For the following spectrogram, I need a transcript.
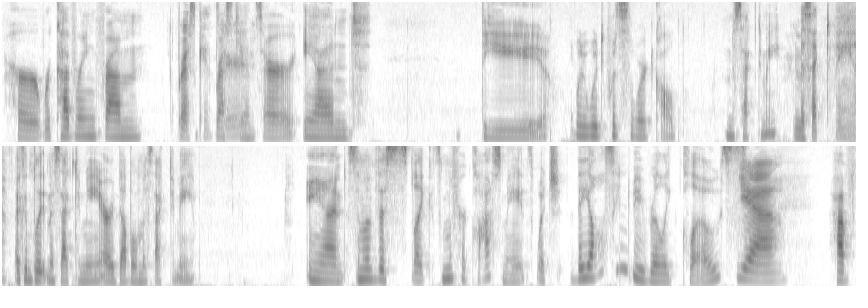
her recovering from Breast cancer. breast cancer, and the what, what what's the word called mastectomy, Mastectomy. Yeah. a complete mastectomy or a double mastectomy. And some of this, like some of her classmates, which they all seem to be really close, Yeah. have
